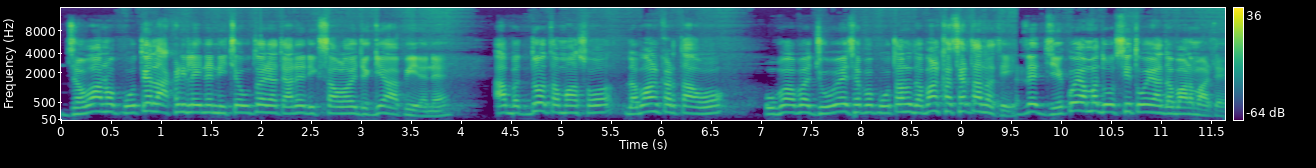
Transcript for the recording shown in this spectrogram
જવાનો પોતે લાકડી લઈને નીચે ઉતર્યા ત્યારે રિક્ષાવાળાએ જગ્યા આપી એને. આ બધો તમાશો દબાણકર્તાઓ ઊભા ઊભા જોવે છે પણ પોતાનું દબાણ ખસેડતા નથી. એટલે જે કોઈ આમાં દોષિત હોય આ દબાણ માટે.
